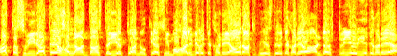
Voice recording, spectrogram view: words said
ਆ ਤਸਵੀਰਾਂ ਤੇ ਹਾਲਾਤ ਦੱਸ ਦਈਏ ਤੁਹਾਨੂੰ ਕਿ ਅਸੀਂ ਮੋਹਾਲੀ ਦੇ ਵਿੱਚ ਖੜੇ ਆ ਔਰ 8 ਫੇਸ ਦੇ ਵਿੱਚ ਖੜੇ ਆ ਇੰਡਸਟਰੀ ਏਰੀਆ 'ਚ ਖੜੇ ਆ।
